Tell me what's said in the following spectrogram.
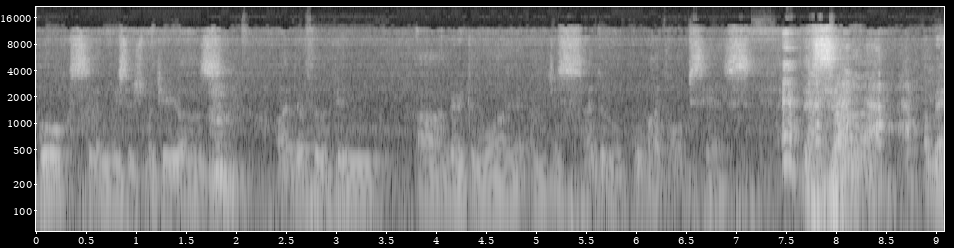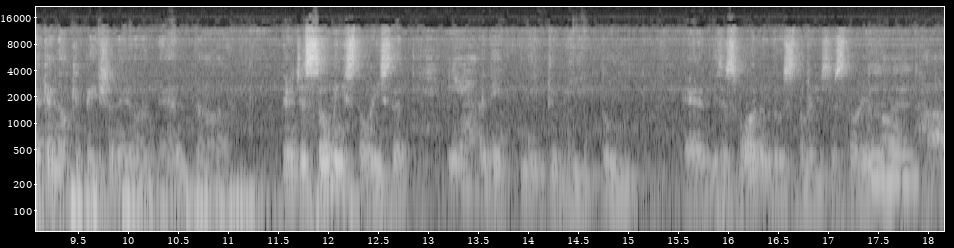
books and research materials on the Philippine uh, American War. I'm just, I don't know kung bakit ako obsessed sa American occupation na yun. And uh, there are just so many stories that Yeah. I think need to be told. And this is one of those stories, a story Mhm. about how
